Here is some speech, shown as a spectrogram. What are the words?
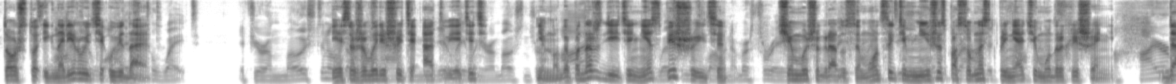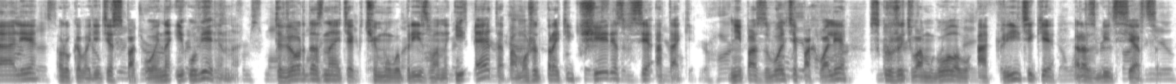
То, что игнорируете, увядает. Если же вы решите ответить, немного подождите, не спешите. Чем выше градус эмоций, тем ниже способность к принятию мудрых решений. Далее руководите спокойно и уверенно. Твердо знайте, к чему вы призваны, и это поможет пройти через все атаки. Не позвольте похвале вскружить вам голову, а критике разбить сердце.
